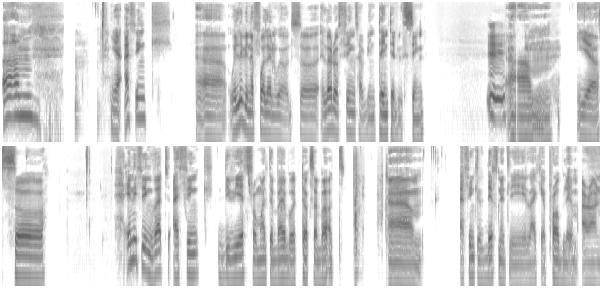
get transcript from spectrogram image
Um. Yeah. I think. uh, we live in a fallen world, so a lot of things have been tainted with sin. Mm. Um, yeah, so anything that I think deviates from what the Bible talks about, um, I think is definitely like a problem around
